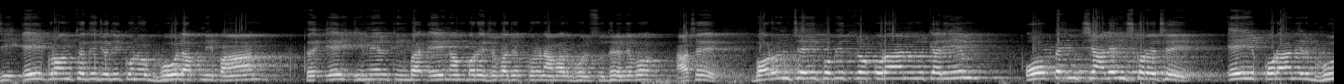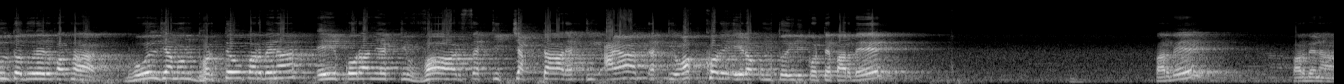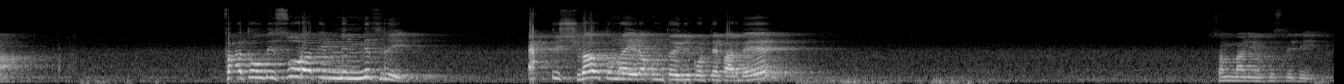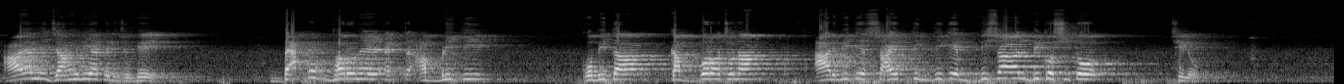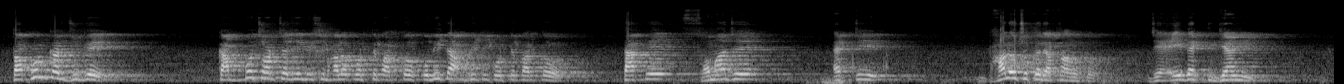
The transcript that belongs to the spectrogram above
যে এই গ্রন্থতে যদি কোনো ভুল আপনি পান, তো এই ইমেল কিংবা এই নম্বরে যোগাযোগ করুন, আমার ভুল শুধরে নেব। আছে, বরঞ্চ এই পবিত্র কোরআনুল করিম ওপেন চ্যালেঞ্জ করেছে। এই কোরআনের ভুল তো দূরের কথা। ভুল যেমন ধরতেও পারবে না, এই কোরআনে একটি ভার্স একটি চ্যাপ্টার একটি আয়াত, একটি অক্ষর এরকম তৈরি করতে পারবে? পারবে? পারবে না। ফাতু বিসূরাতিন মিন মিসলি। একটি সূরাও তোমরা এরকম তৈরি করতে পারবে। সম্মানীয় উপস্থিতি, আয়ামে জাহিলিয়াতের যুগে ব্যাপক ধরনের একটা আবৃত্তি, কবিতা, কাব্য রচনা, আরবিতে সাহিত্যিক দিকে বিশাল বিকশিত ছিল। তখনকার যুগে কাব্য চর্চা যে বেশি ভালো করতে পারতো, কবিতা আবৃত্তি করতে পারতো তাকে সমাজে একটি ভালো চোখে দেখা হতো যে এই ব্যক্তি জ্ঞানী।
